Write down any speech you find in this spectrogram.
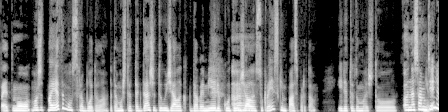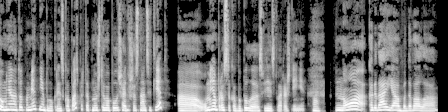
Поэтому... Может, поэтому сработало? Потому что тогда же ты уезжала, когда в Америку, ты уезжала а... с украинским паспортом? Или ты думаешь, что... А, на самом Нет. деле у меня на тот момент не было украинского паспорта, потому что его получают в 16 лет, а у меня просто как бы было свидетельство о рождении. А. Но когда я mm-hmm. подавала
